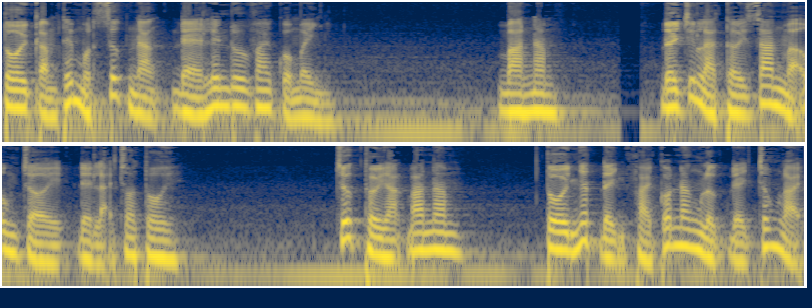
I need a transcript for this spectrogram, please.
Tôi cảm thấy một sức nặng đè lên đôi vai của mình. 3 năm. Đây chính là thời gian mà ông trời để lại cho tôi. Trước thời hạn 3 năm, tôi nhất định phải có năng lực để chống lại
